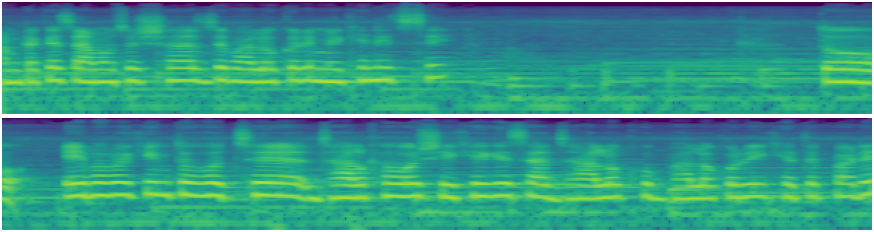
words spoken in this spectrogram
আমটাকে চামচের সাহায্যে ভালো করে মেখে নিচ্ছি। তো এইভাবে কিন্তু হচ্ছে ঝাল খাওয়া শিখে গেছে আর ঝালও খুব ভালো করেই খেতে পারে।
